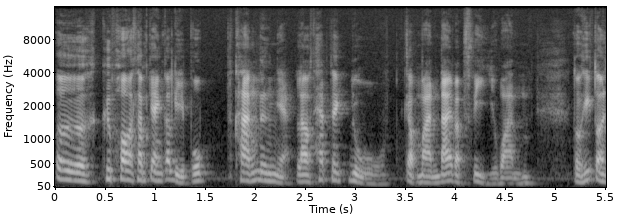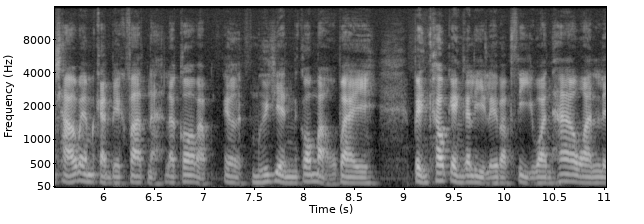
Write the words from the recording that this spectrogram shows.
เออ คือพอทำแกงกะหรี่ปุ๊บครั้งหนึ่งเนี่ยเราแทบจะอยู่กับมันได้แบบสี่วันตรงที่ตอนเช้าไปมันกันเบรกฟาสต์นะแล้วก็แบบเออมื้อเย็นก็เหมาไปเป็นข้าวแกงกะหรี่เลยแบบสี่วันห้าวันอะไร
